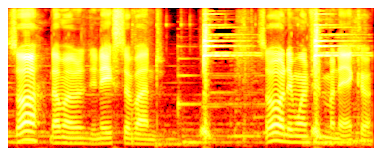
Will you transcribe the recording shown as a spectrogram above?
So, da haben wir die nächste Wand. So, und irgendwann finden wir eine Ecke.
